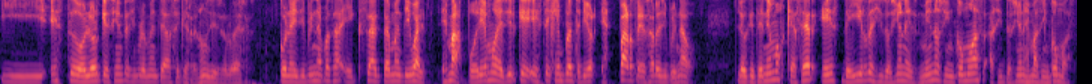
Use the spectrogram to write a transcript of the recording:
y este dolor que sientes simplemente hace que renuncies o lo dejes. Con la disciplina pasa exactamente igual. Es más, podríamos decir que este ejemplo anterior es parte de ser disciplinado. Lo que tenemos que hacer es de ir de situaciones menos incómodas a situaciones más incómodas.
